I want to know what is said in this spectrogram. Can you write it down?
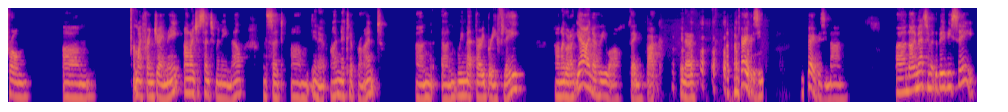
from um, my friend Jamie, and I just sent him an email and said, um, you know, I'm Nicola Bryant, and and we met very briefly, and I got a yeah, I know who you are thing back. You know, I'm very busy, very busy man, and I met him at the BBC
